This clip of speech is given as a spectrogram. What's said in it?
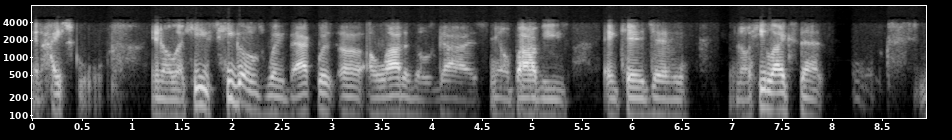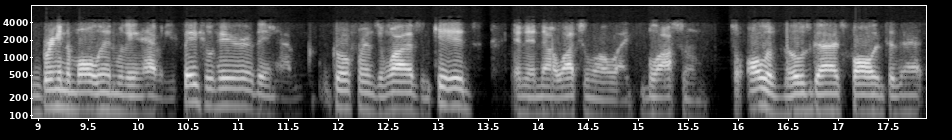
in high school. You know, like he's he goes way back with uh, a lot of those guys. You know, Bobby and KJ. You know, he likes that bringing them all in when they didn't have any facial hair, they didn't have girlfriends and wives and kids and then now watching them all like blossom. So all of those guys fall into that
